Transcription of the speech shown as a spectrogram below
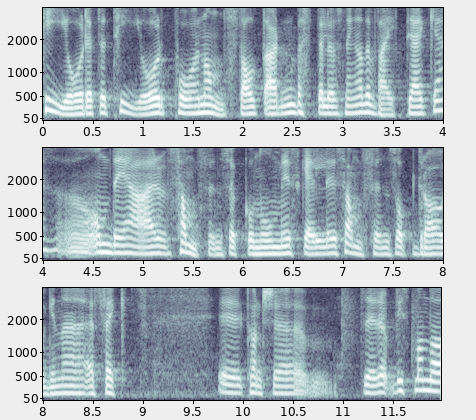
tiår etter tiår på en anstalt er den beste løsninga, det veit jeg ikke. Eh, om det er samfunnsøkonomisk eller samfunnsoppdragende effekt. Eh, kanskje Hvis man da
